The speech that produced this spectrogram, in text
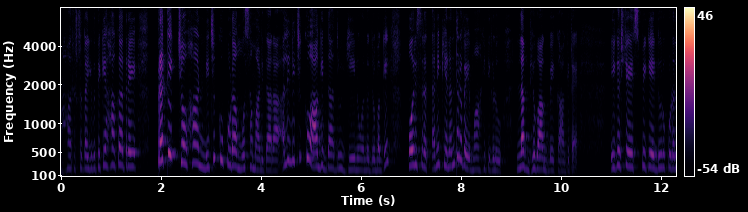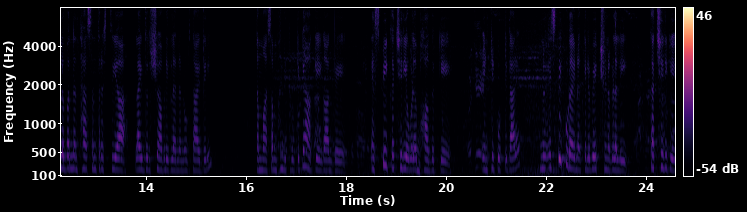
ಮಹಾರಾಷ್ಟ್ರದ ಯುವತಿಗೆ ಹಾಗಾದ್ರೆ ಪ್ರತೀಕ್ ಚೌಹಾಣ್ ನಿಜಕ್ಕೂ ಕೂಡ ಮೋಸ ಮಾಡಿದಾರಾ ಅಲ್ಲಿ ನಿಜಕ್ಕೂ ಆಗಿದ್ದಾದ್ರೂ ಏನು ಅನ್ನೋದ್ರ ಬಗ್ಗೆ ಪೊಲೀಸರ ತನಿಖೆಯ ನಂತರವೇ ಮಾಹಿತಿಗಳು ಲಭ್ಯವಾಗಬೇಕಾಗಿದೆ. ಈಗಷ್ಟೇ ಎಸ್ ಪಿಗೆ ದೂರು ಕೊಡಲು ಬಂದಂತಹ ಸಂತ್ರಸ್ತೆಯ ಲೈವ್ ದೃಶ್ಯಾವಳಿಗಳನ್ನು ನೋಡ್ತಾ ಇದ್ದೀರಿ. ನಮ್ಮ ಸಂಬಂಧಿಕರೊಟ್ಟಿಗೆ ಆಕೆ ಈಗಾಗಲೇ ಎಸ್ ಪಿ ಕಚೇರಿಯ ಒಳಭಾಗಕ್ಕೆ ಎಂಟ್ರಿ ಕೊಟ್ಟಿದ್ದಾರೆ. ಇನ್ನು ಎಸ್ ಪಿ ಕೂಡ ಇನ್ನು ಕೆಲವೇ ಕ್ಷಣಗಳಲ್ಲಿ ಕಚೇರಿಗೆ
